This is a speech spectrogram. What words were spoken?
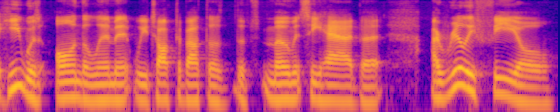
he was on the limit. We talked about the the moments he had, but I really feel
